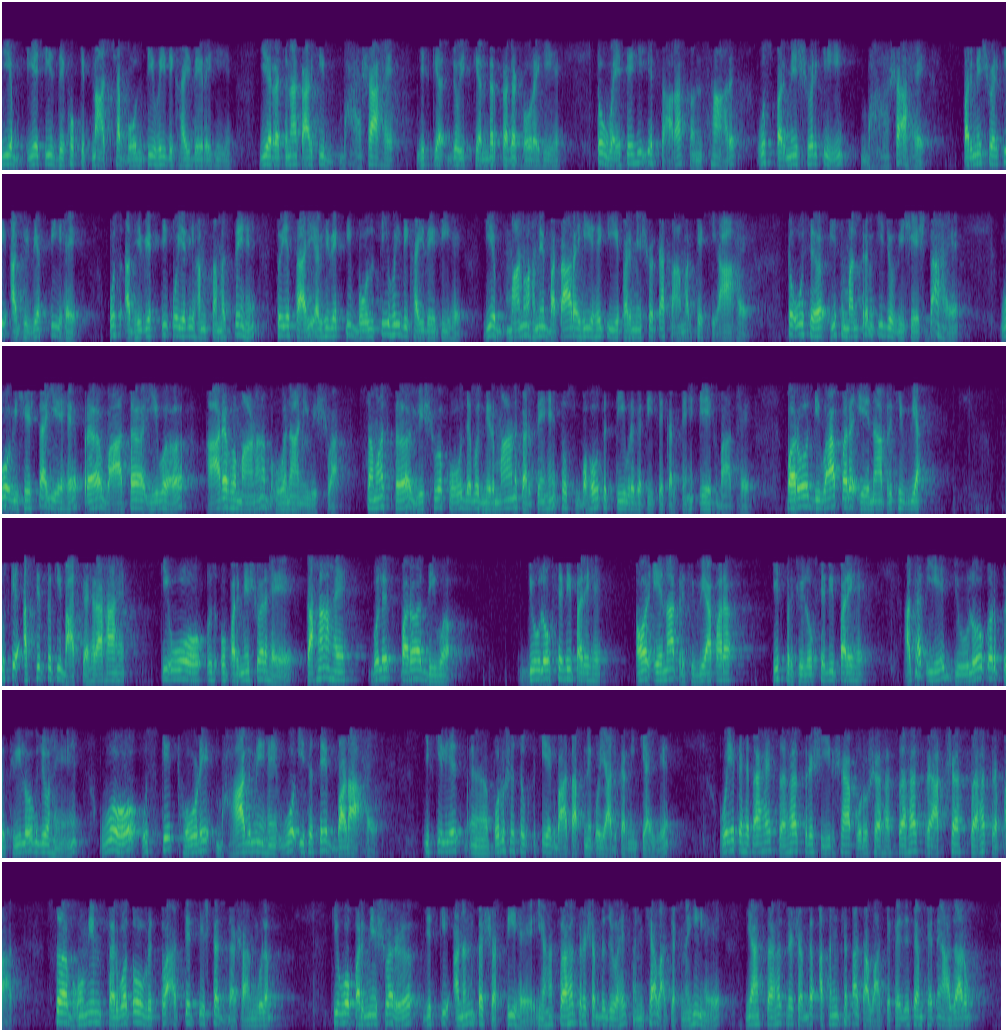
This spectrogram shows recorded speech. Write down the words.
कि ये ये चीज़ देखो कितना अच्छा बोलती हुई दिखाई दे रही है। ये रचनाकार की भाषा है जिसके, जो इसके अंदर प्रकट हो रही है। तो वैसे ही ये सारा संसार उस परमेश्वर की भाषा है, परमेश्वर की अभिव्यक्ति है। उस अभिव्यक्ति को यदि हम समझते हैं तो ये सारी अभिव्यक्ति बोलती हुई दिखाई देती है। ये मानो हमें बता रही है कि ये परमेश्वर का सामर्थ्य क्या है। तो उस, इस मंत्र की जो विशेषता है, वो विशेषता ये है, प्रवात इव आरभमाणा भुवनानी विश्वा समस्त विश्व को जब निर्माण करते हैं तो बहुत तीव्र गति से करते हैं, एक बात है। परो दिवा पर एना पृथिव्या। उसके अस्तित्व की बात कह रहा है कि वो वो परमेश्वर है, कहाँ है? बोले, पर दिव। द्यूलोक से भी परे है और एना पृथ्व्या पर, इस पृथ्वीलोक से भी परे है। अर्थात ये द्यूलोक और पृथ्वीलोक जो हैं वो उसके थोड़े भाग में है, वो इससे बड़ा है। इसके लिए पुरुष सूक्त की एक बात आपने को याद करनी चाहिए। वो ये कहता है, सहस्र शीर्षा पुरुष सहस्राक्ष सहस्रपात स भूमि सर्वतो वृत्वा अत्यतिष्ठ दशांगुलम कि वो परमेश्वर, जिसकी अनंत शक्ति है, यहाँ सहस्र शब्द जो है, संख्यावाचक नहीं है। यहाँ सहस्र शब्द असंख्यता का वाचक है, जैसे हम कहते हैं हज़ारों।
